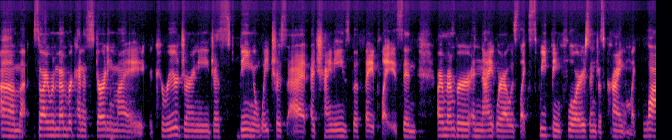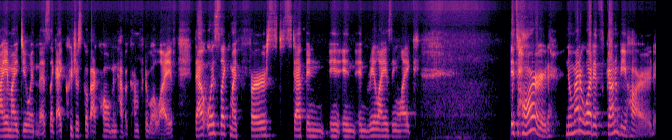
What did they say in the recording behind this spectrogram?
Um, so I remember kind of starting my career journey just being a waitress at a Chinese buffet place. And I remember a night where I was like sweeping floors and just crying. I'm like, why am I doing this? Like, I could just go back home and have a comfortable life. That was like my first step in in in realizing like it's hard no matter what, it's going to be hard.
